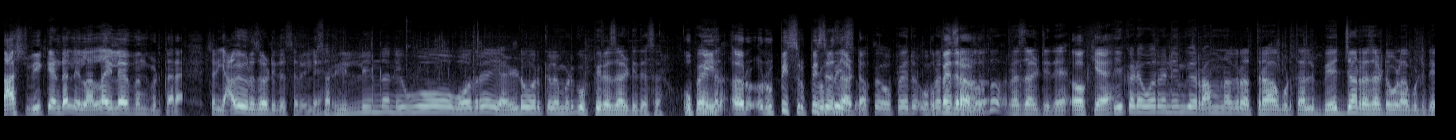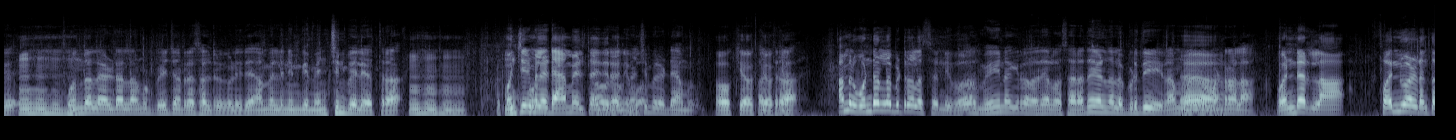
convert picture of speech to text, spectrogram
ಲಾಸ್ಟ್ ವೀಕೆಂಡಲ್ಲಿ ಇಲ್ಲೆಲ್ಲ ಇಲ್ಲೇ ಬಂದ್ಬಿಡ್ತಾರೆ. ಸರ್ ಯಾವ್ಯಾವ ರೆಸಾರ್ಟ್ ಇದೆ ಸರ್ ಇಲ್ಲಿ? ಸರ್ ಇಲ್ಲಿಂದ ನೀವು ಹೋದ್ರೆ ಎರಡೂವರೆ ಕಿಲೋಮೀಟರ್ಗೆ ಉಪ್ಪಿ ರೆಸಾರ್ಟ್ ಇದೆ sir Uppi rupees rupees resort Upendra. Resort ಇದೆ. ಓಕೆ ಈ ಕಡೆ ಹೋದ್ರೆ ನಿಮ್ಗೆ ರಾಮನಗರ ಹತ್ರ ಆಗ್ಬಿಡುತ್ತೆ. ಅಲ್ಲಿ ಬೇಜಾನ್ ರೆಸಾರ್ಟ್ಗಳು ಆಗ್ಬಿಟ್ಟಿದೆ ಒಂದಲ್ಲ ಎರಡಲ್ಲ ಅಂದ್ಬಿಟ್ಟು ಬೇಜಾನ್ ರೆಸಾರ್ಟ್ಗಳಿದೆ ಆಮೇಲೆ ನಿಮ್ಗೆ ಮೆಂಚಿನ ಬೆಲೆ ಹತ್ರ. ಹ್ಮ್ ಹ್ಮ್ ಹ್ಮ್ ಮಂಚಿನ ಮೇಲೆ ಡ್ಯಾಮ್ ಹೇಳ್ತಾ ಇದ್ದೀರಾ ನೀವು? ಮೆಂಚಿನ ಬೆಲೆ ಡ್ಯಾಮ್ ಓಕೆ ಓಕೆ ಓಕೆ ಆಮೇಲೆ ವಂಡರ್ಲಾ ಬಿಟ್ರಲ್ಲ ಸರ್ ನೀವು? ಮೇನ್ ಆಗಿರೋದು ಅದೇ ಅಲ್ವಾ ಸರ್ ಅದೇ ಹೇಳ್ನಲ್ಲ ಬಿಡ್ದಿ ರಾಮನಗರ ವಂಡರ್ಲಾ ವಂಡರ್ಲಾ ಫನ್ ವರ್ಡ್ ಅಂತ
